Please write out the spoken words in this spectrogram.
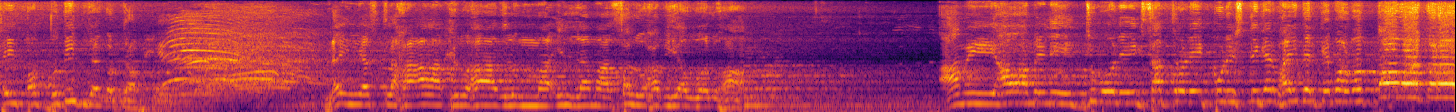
সেই পদ্ধতি বিজয় করতে হবে। لن يصلح آخر هذه الأمة إلا ما صلح به أولها আমি আওয়ামী লীগ যুবলীগ ছাত্রলীগ পুলিশ লীগের ভাইদেরকে বলবো তবা করো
